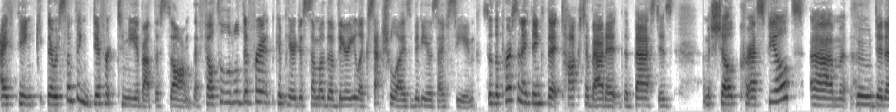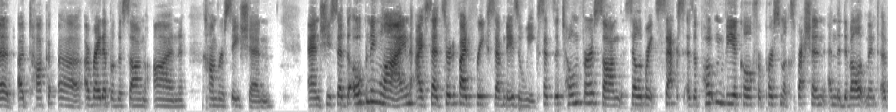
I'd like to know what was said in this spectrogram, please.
I think there was something different to me about the song that felt a little different compared to some of the very like sexualized videos I've seen. So the person I think that talked about it the best is Michelle Cressfield, um, who did a, a talk, uh, a write up of the song on Conversation and she said the opening line, I said certified freak seven days a week, sets the tone for a song that celebrates sex as a potent vehicle for personal expression and the development of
